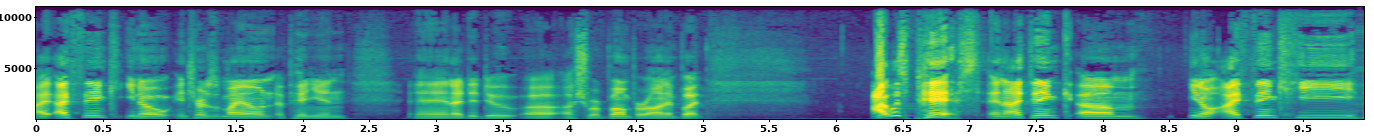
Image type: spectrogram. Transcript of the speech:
I, I think, you know, in terms of my own opinion, and I did do a, a short bumper on it, but I was pissed, and I think. Um, you know, I think he,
